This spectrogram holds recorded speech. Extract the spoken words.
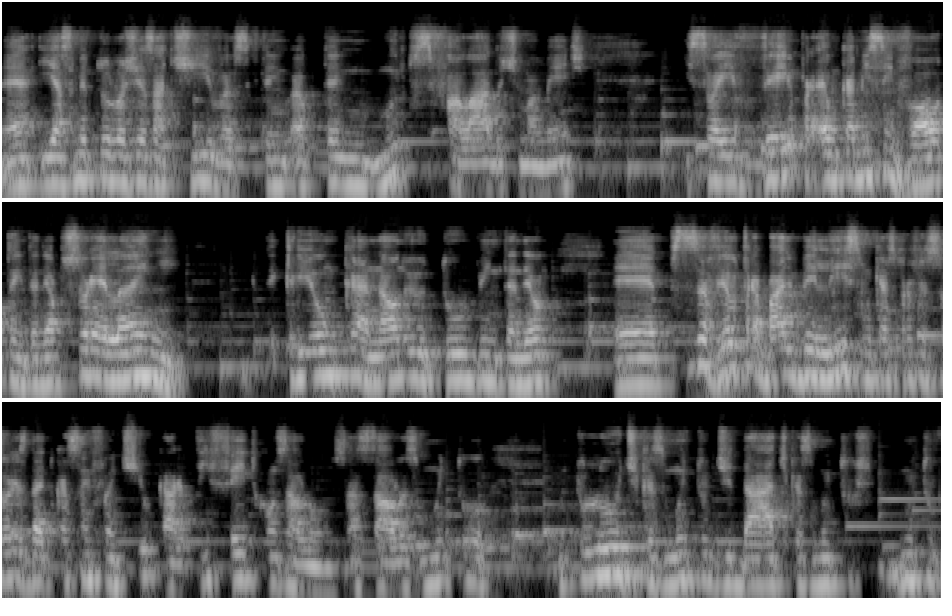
né? E as metodologias ativas, que tem, é tem muito se falado ultimamente, isso aí veio é um caminho sem volta, entendeu? A professora Elaine criou um canal no YouTube, entendeu? É, precisa ver o trabalho belíssimo que as professoras da educação infantil, cara, têm feito com os alunos. As aulas muito, muito lúdicas, muito didáticas, muito, muito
